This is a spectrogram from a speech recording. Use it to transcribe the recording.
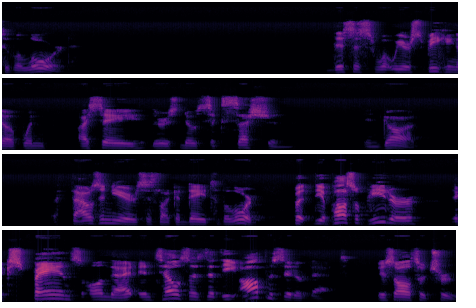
to the Lord. This is what we are speaking of when I say there is no succession in God. A thousand years is like a day to the Lord. But the Apostle Peter expands on that and tells us that the opposite of that is also true.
